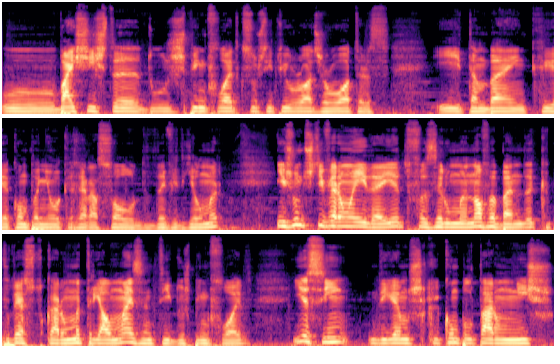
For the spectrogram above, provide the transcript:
o baixista dos Pink Floyd que substituiu Roger Waters e também que acompanhou a carreira a solo de David Gilmour. E juntos tiveram a ideia de fazer uma nova banda que pudesse tocar um material mais antigo dos Pink Floyd e assim, digamos que completar um nicho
